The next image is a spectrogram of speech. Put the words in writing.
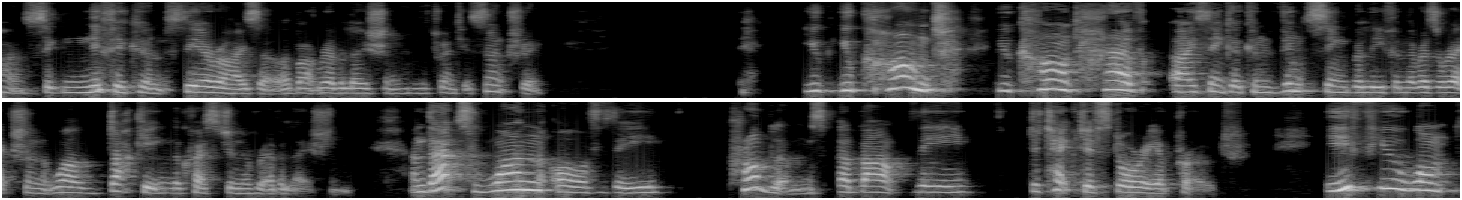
uh, significant theorizer about revelation in the 20th century. You, you, can't, you can't have, I think, a convincing belief in the resurrection while ducking the question of revelation. And that's one of the problems about the detective story approach. If you want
